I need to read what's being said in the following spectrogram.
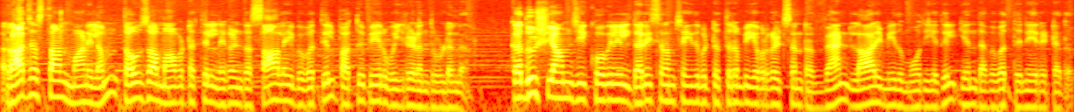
ராஜஸ்தான் மாநிலம் தௌசா மாவட்டத்தில் நிகழ்ந்த சாலை விபத்தில் பத்து பேர் உயிரிழந்துள்ளனர். கதுஷ்யாம்ஜி கோவிலில் தரிசனம் செய்துவிட்டு திரும்பியவர்கள் சென்ற வேன் லாரி மீது மோதியதில் இந்த விபத்து நேரிட்டது.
